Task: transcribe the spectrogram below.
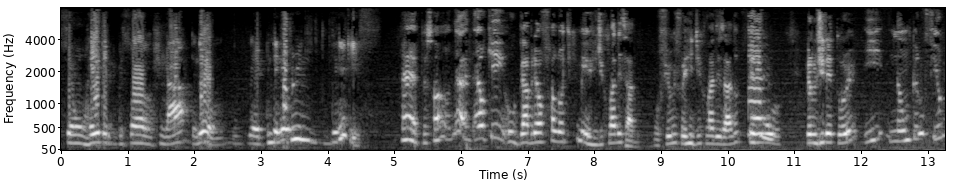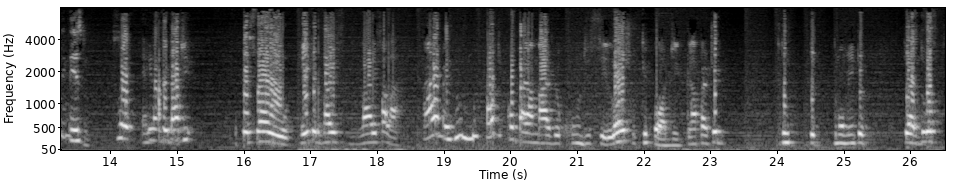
ser um hater que só xingar, entendeu? É, entendeu? O filme ninguém quis. É, pessoal, é, é o que o Gabriel falou aqui meio ridicularizado. O filme foi ridicularizado pelo, pelo diretor e não pelo filme mesmo. É que, na verdade, o pessoal hater vai, vai falar. Ah, mas não, não pode comparar a Marvel com o DC. Lógico que pode. A partir do, do- do momento que as duas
